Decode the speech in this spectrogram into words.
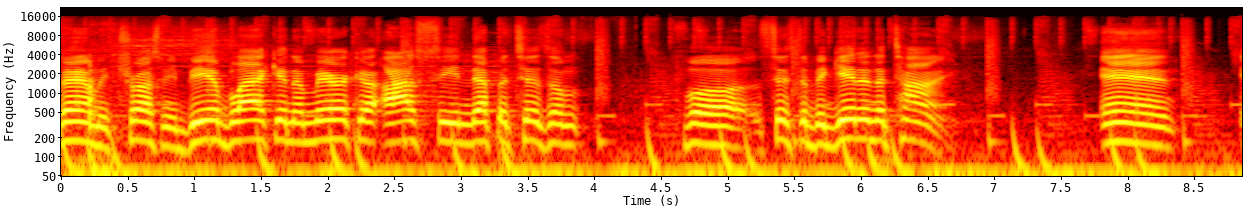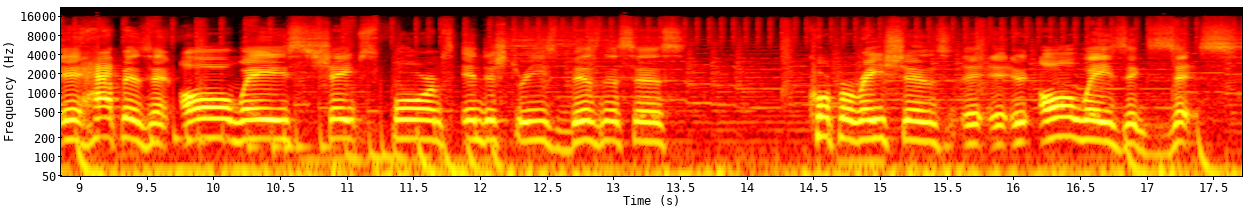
Family, trust me, being black in America, I've seen nepotism for since the beginning of time. And it happens in all ways, shapes, forms, industries, businesses, corporations. It, it- it always exists.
